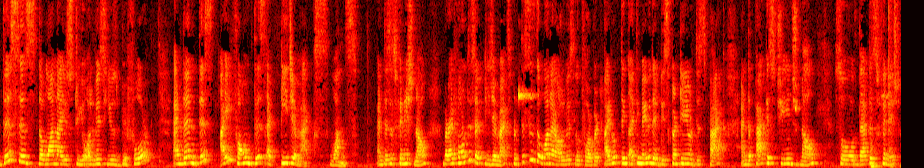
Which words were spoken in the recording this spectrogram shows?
This is the one I used to always use before. And then this I found this at TJ Maxx once and this is finished now. But I found this at TJ Maxx but this is the one I always look for. But I don't think I think maybe they discontinued this pack and the pack is changed now. So that is finished.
